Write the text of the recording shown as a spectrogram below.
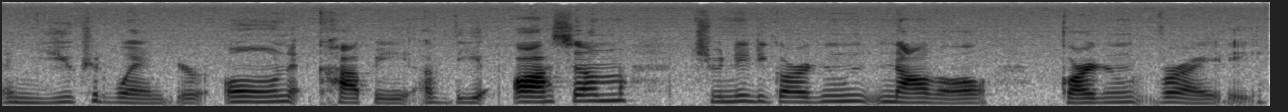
and you could win your own copy of the awesome community garden novel Garden Variety.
